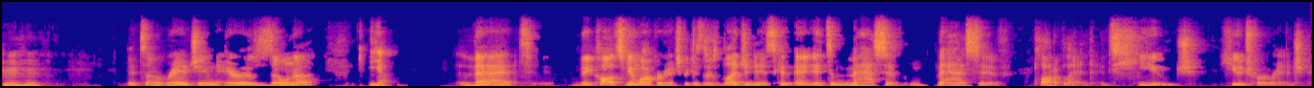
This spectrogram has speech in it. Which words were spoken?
Mm-hmm. It's a ranch in Arizona. Yeah. That they call it Skinwalker Ranch because there's legend is cause it's a massive, massive plot of land. It's huge, huge for a ranch.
